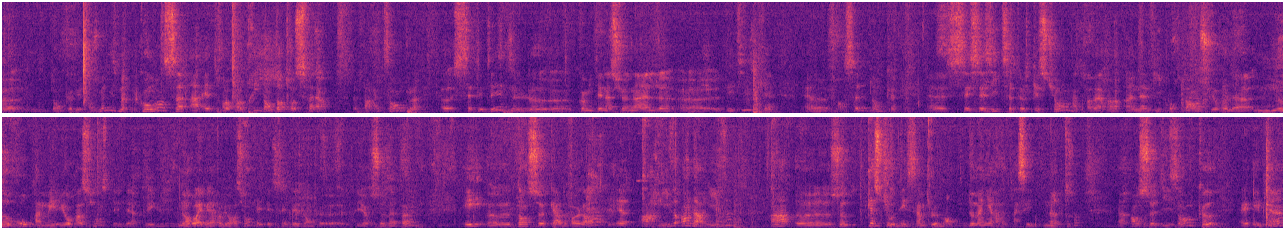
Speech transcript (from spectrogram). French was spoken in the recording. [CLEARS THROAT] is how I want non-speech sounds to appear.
donc du transhumanisme, commence à être repris dans d'autres sphères. Par exemple, cet été, le Comité national d'éthique euh, français, donc, euh, s'est saisi de cette question à travers un, avis portant sur la neuroamélioration, ce qui a été appelé neuroamélioration, qui a été traité donc euh, d'ailleurs ce matin. Et dans ce cadre-là, arrive, en arrive à se questionner simplement, de manière assez neutre, en se disant que, eh, eh bien,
